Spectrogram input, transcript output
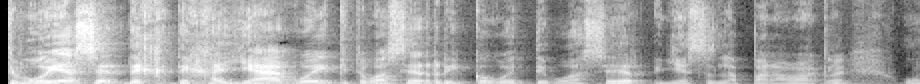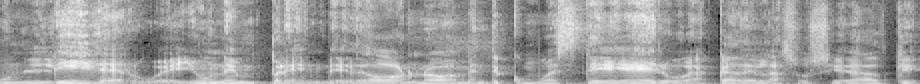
Te voy a hacer, deja, deja ya, güey, que te voy a hacer rico, güey, te voy a hacer, y esa es la palabra clave, un líder, güey, un emprendedor, nuevamente como este héroe acá de la sociedad que,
